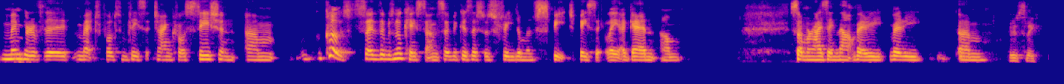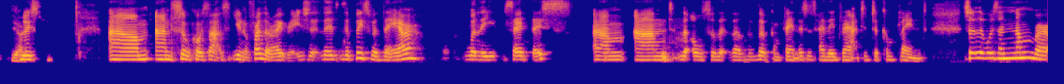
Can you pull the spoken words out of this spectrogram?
member of the Metropolitan Police at Charing Cross Station um, closed, said there was no case to answer because this was freedom of speech. Basically, again, um, summarizing that very, very um, loosely. Yeah. Loosely. Um, and so, of course, that's you know further outrage. The, the police were there when they said this, um, and the, also the, the, the, complaint. This is how they'd reacted to complaint. So there was a number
